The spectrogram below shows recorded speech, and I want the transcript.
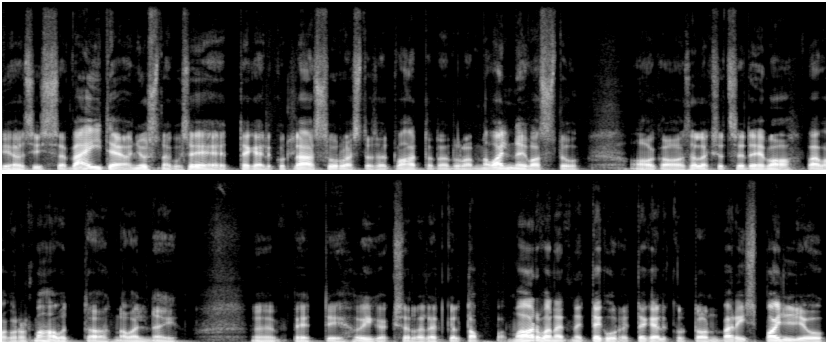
Ja siis see väide on just nagu see, et tegelikult Lääs survestas, et vahetada tuleb Navalnõi vastu, aga selleks, et see teema päevakorralt maha võtta, Navalnõi peeti õigeks sellel hetkel tappa. ma arvan, et neid tegureid tegelikult on päris palju,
